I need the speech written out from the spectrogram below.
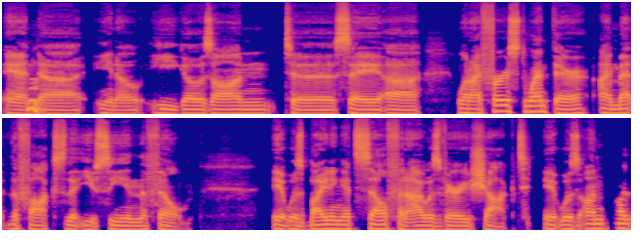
and uh, you know he goes on to say uh, when i first went there i met the fox that you see in the film it was biting itself and i was very shocked it was unple-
